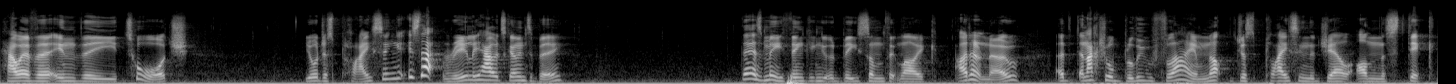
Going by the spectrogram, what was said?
However, in the torch, you're just placing it. Is that really how it's going to be? There's me thinking it would be something like, I don't know, a, an actual blue flame, not just placing the gel on the stick.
